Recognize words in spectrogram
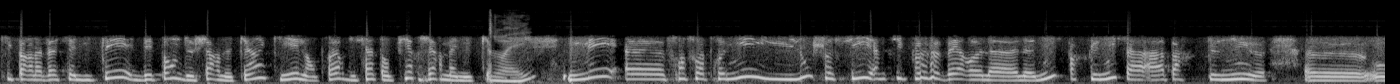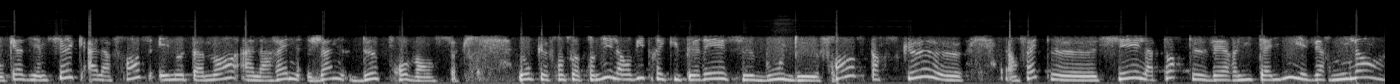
qui, par la vassalité, dépend de Charles Quint, qui est l'empereur du Saint-Empire germanique. Ouais. Mais euh, François Ier, il louche aussi un petit peu vers euh, la, la Nice, parce que Nice a, a appartenu euh, au XVe siècle à la France et notamment à la reine Jeanne de Provence. Donc euh, François Ier, il a envie de récupérer ce bout de France parce que, euh, en fait, euh, c'est la porte vers l'Italie et vers Milan,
